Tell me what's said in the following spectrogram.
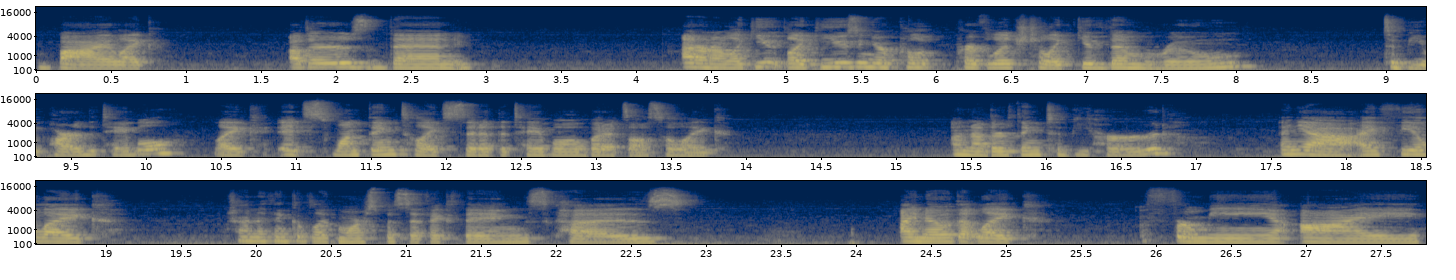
by like others, than I don't know, like you like using your privilege to like give them room to be a part of the table like it's one thing to like sit at the table, but it's also like another thing to be heard. And yeah, I feel like I'm trying to think of like more specific things cuz I know that like for me, I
